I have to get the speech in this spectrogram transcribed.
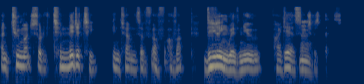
and too much sort of timidity in terms of of, of uh, dealing with new ideas such mm. as this.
